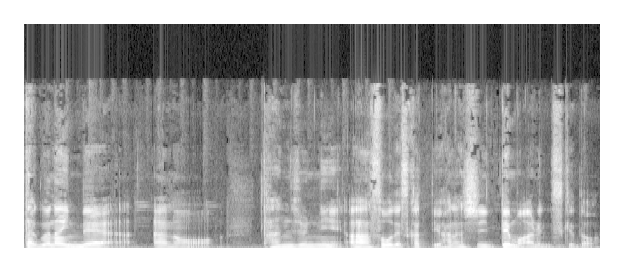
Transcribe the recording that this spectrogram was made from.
全くないんであの単純にああそうですかっていう話でもあるんですけど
